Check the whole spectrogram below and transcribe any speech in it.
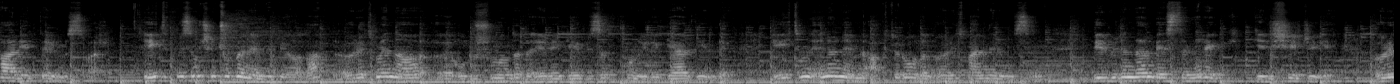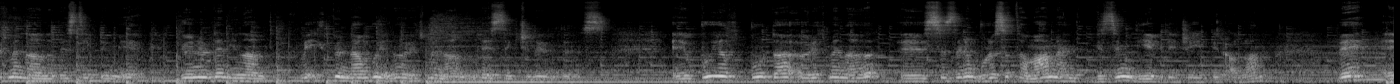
faaliyetlerimiz var. Eğitim bizim için çok önemli bir alan. Öğretmen ağı e, oluşumunda da ERG bize bu konuyla geldiğinde eğitimin en önemli aktörü olan öğretmenlerimizin birbirinden beslenerek gelişeceği öğretmen ağını desteklemeye gönülden inandık ve ilk günden bu yana öğretmen ağının destekçilerindeniz. E, bu yıl burada öğretmen ağı e, sizlerin burası tamamen bizim diyebileceği bir alan ve e,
